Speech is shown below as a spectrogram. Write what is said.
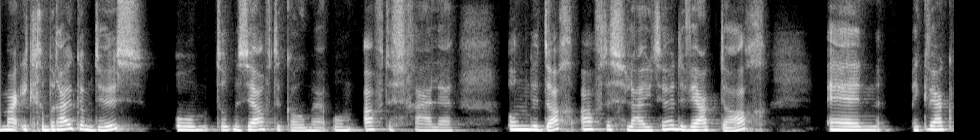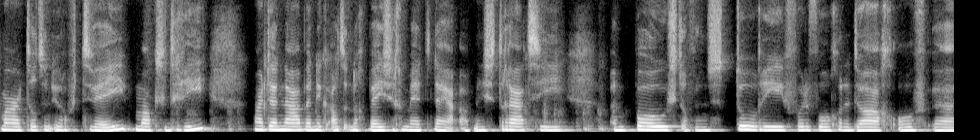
maar ik gebruik hem dus om tot mezelf te komen, om af te schalen, om de dag af te sluiten, de werkdag. En ik werk maar tot een uur of twee, max drie. Maar daarna ben ik altijd nog bezig met nou ja, administratie, een post of een story voor de volgende dag of uh,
